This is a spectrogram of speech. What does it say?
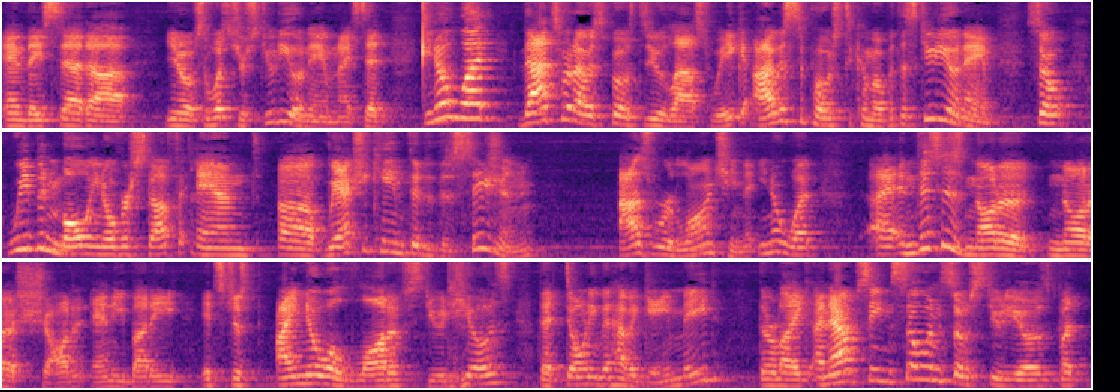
and they said. Uh, you know, so what's your studio name? And I said, you know what? That's what I was supposed to do last week. I was supposed to come up with a studio name. So we've been mulling over stuff, and uh, we actually came to the decision as we're launching that you know what Uh, and this is not a not a shot at anybody. It's just i know a lot of studios that don't even have a game made. They're like announcing so and so studios but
